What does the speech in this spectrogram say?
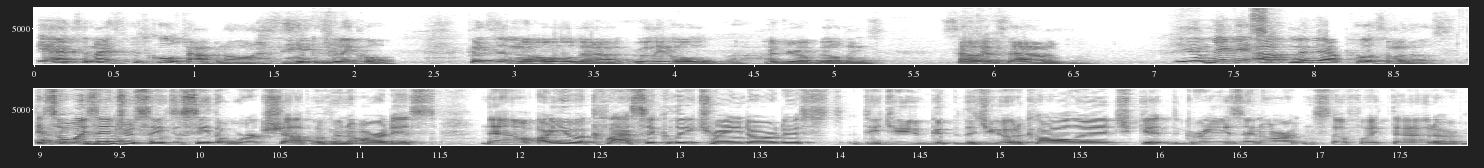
yeah, it's a nice, it's cool shop and all. it's really cool because it's in the old, uh, really old hundred year old buildings. So Okay. it's um, yeah, maybe I'll, maybe I'll post some of those. It's always interesting to see the workshop of an artist. Now, are you a classically trained artist? Did you did you go to college, get degrees in art and stuff like that, or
